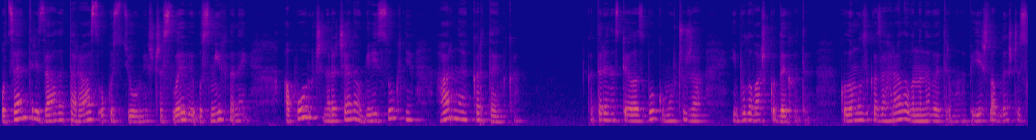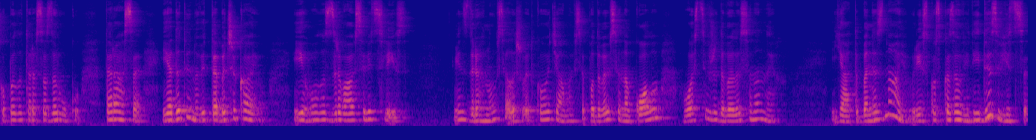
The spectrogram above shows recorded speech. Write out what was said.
У центрі зали Тарас у костюмі, щасливий, усміхнений, а поруч наречена у білій сукні гарна як картинка. Катерина стояла збоку, мов чужа, їй було важко дихати. Коли музика заграла, вона не витримала, підійшла ближче, схопила Тараса за руку. Тарасе, я дитину від тебе чекаю. Її голос зривався від сліз. Він здригнувся, але швидко отямився, подивився навколо, гості вже дивилися на них. Я тебе не знаю, різко сказав він. Йди звідси.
